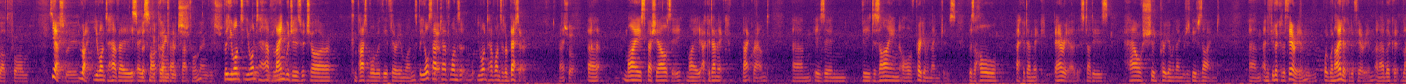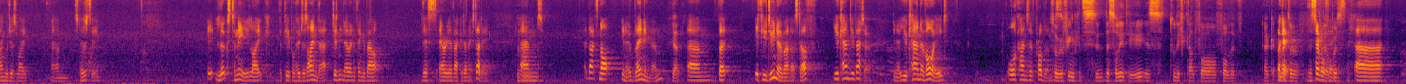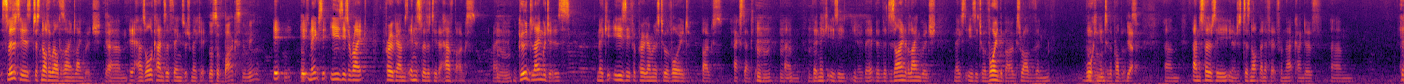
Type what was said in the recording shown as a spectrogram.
yeah, right. You want to have a, a smart contract language, platform, language but you want you want to have languages which are compatible with the Ethereum ones, but you also have Yeah. to have ones that you want to have ones that are better. right? Sure. Uh, my speciality, my academic background, um, is in the design of programming languages. There's a whole academic area that studies how should programming languages be designed. Um, and if you look at Ethereum, Mhm. well, when I look at Ethereum and I look at languages like um, Solidity, it looks to me like the people who designed that didn't know anything about this area of academic study. Mhm. And that's not, you know, blaming them. Yeah. Um, but if you do know about that stuff, you can do better. You know, you can avoid all kinds of problems. So we think it's the solidity is too difficult for for the uh, okay, matter there's several developers. things. Uh, Solidity is just not a well-designed language. Yeah. Um, it has all kinds of things which make it Lots of bugs, you mean? it, it makes it easy to write programs in Solidity that have bugs. Right? Mhm. Good languages make it easy for programmers to avoid bugs accidentally. Mhm, mhm, Um, mhm. They make it easy, you know, the, the, the design of the language makes it easy to avoid the bugs rather than walking Mhm. into the problems. Yeah. Um, and Solidity, you know, just does not benefit from that kind of um,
